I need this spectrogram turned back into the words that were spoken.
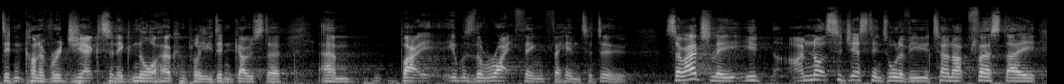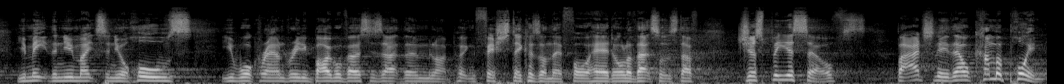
didn't kind of reject and ignore her completely, he didn't ghost her. Um, but it was the right thing for him to do. So actually, you, I'm not suggesting to all of you, you turn up first day, you meet the new mates in your halls, you walk around reading Bible verses at them, like putting fish stickers on their forehead, all of that sort of stuff. Just be yourselves. But actually, there'll come a point,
